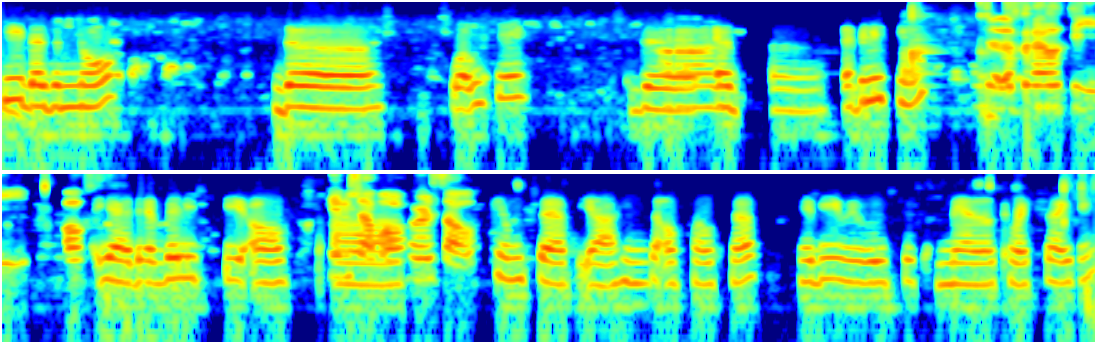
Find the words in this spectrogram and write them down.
he doesn't know the what we say the Um, ab- uh, ability The ability of yeah the ability of himself uh, or herself. himself, yeah, himself or herself. Maybe we will choose male character, I think.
